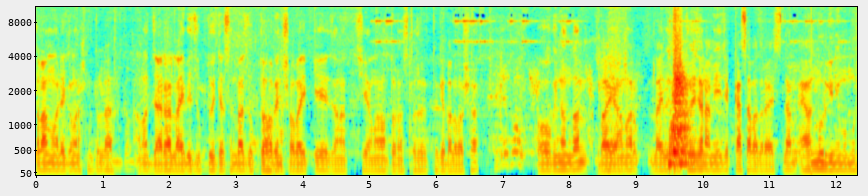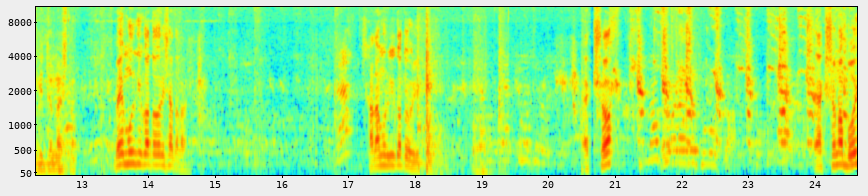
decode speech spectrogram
সালামু আলাইকুম রহমতুল্লাহ। আমার যারা লাইভে যুক্ত হইতেছেন বা যুক্ত হবেন, সবাইকে জানাচ্ছি আমার অন্তরস্থল থেকে ভালোবাসা ও অভিনন্দন। ভাই, আমার লাইভে যুক্ত হয়ে যান, আমি এই যে কাঁচা বাজারে আসলাম। এখন মুরগি নিব মুরগির জন্য আসলাম। ভাই, মুরগি কত করি সাদাটা? সাদা মুরগি কত করি? একশো? একশো নব্বই?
